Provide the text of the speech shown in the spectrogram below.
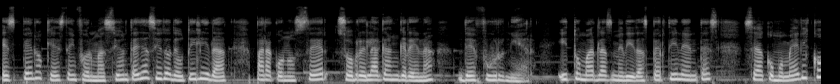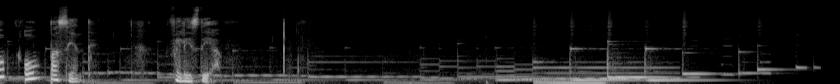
Espero que esta información te haya sido de utilidad para conocer sobre la gangrena de Fournier y tomar las medidas pertinentes, sea como médico o paciente. Feliz día.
